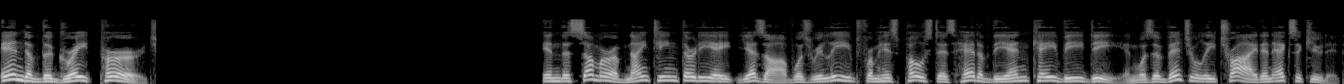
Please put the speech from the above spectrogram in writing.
End of the Great Purge In the summer of 1938 Yezhov was relieved from his post as head of the NKVD and was eventually tried and executed.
